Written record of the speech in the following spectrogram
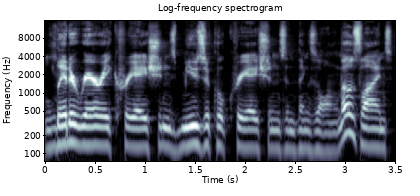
literary creations, musical creations, and things along those lines.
